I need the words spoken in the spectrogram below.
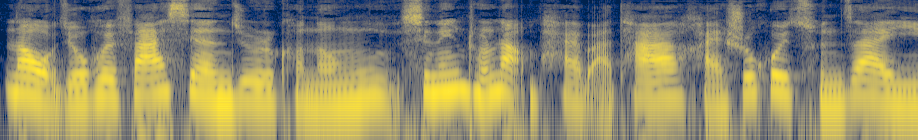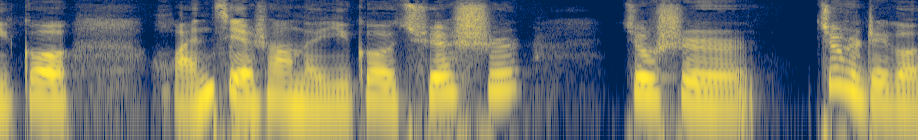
那我就会发现，就是可能心灵成长派吧，它还是会存在一个环节上的一个缺失，就是就是这个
